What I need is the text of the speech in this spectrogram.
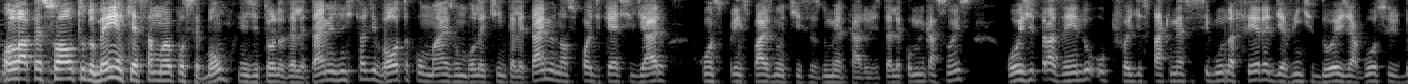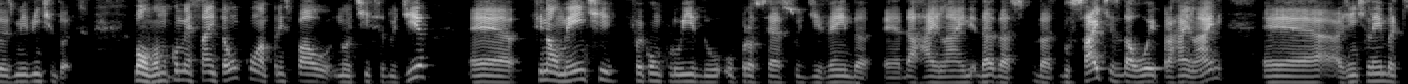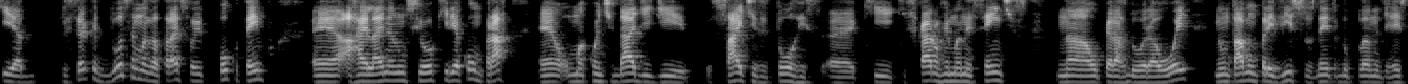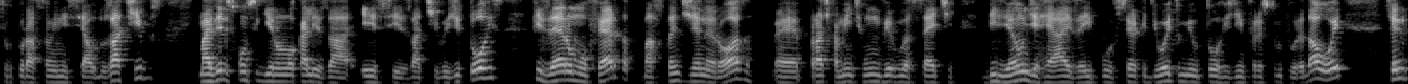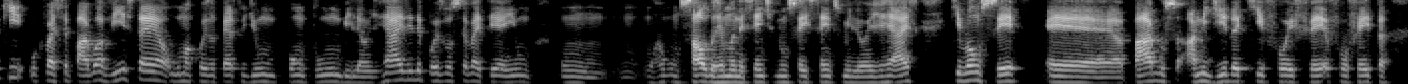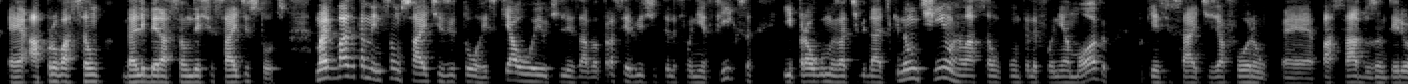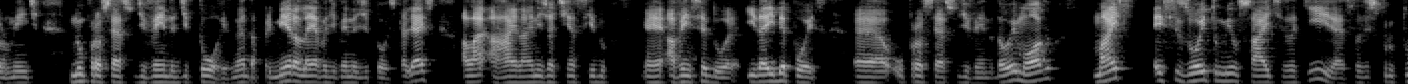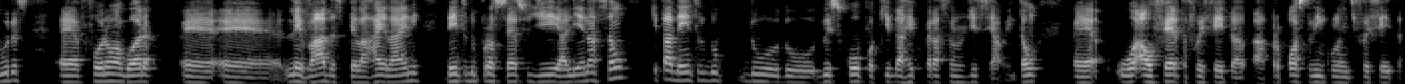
Olá pessoal, tudo bem? Aqui é Samuel Possebon, editor da Teletime. A gente está de volta com mais um Boletim Teletime, o nosso podcast diário com as principais notícias do mercado de telecomunicações. Hoje trazendo o que foi destaque nessa segunda-feira, dia 22 de agosto de 2022. Bom, vamos começar então com a principal notícia do dia. É, finalmente foi concluído o processo de venda é, da Highline, da, das, da, dos sites da Oi para a Highline. É, a gente lembra que a de cerca de duas semanas atrás, foi pouco tempo, é, a Highline anunciou que iria comprar é, uma quantidade de sites e torres é, que, que ficaram remanescentes na operadora Oi, não estavam previstos dentro do plano de reestruturação inicial dos ativos, mas eles conseguiram localizar esses ativos de torres, fizeram uma oferta bastante generosa, é, praticamente 1,7 bilhão de reais aí por cerca de 8 mil torres de infraestrutura da Oi, sendo que o que vai ser pago à vista é alguma coisa perto de 1,1 bilhão de reais, e depois você vai ter aí um, um, um, saldo remanescente de uns 600 milhões de reais que vão ser é, pagos à medida que foi fe for feita é, a aprovação da liberação desses sites todos. Mas basicamente são sites e torres que a Oi utilizava para serviço de telefonia fixa e para algumas atividades que não tinham relação com telefonia móvel, porque esses sites já foram é, passados anteriormente no processo de venda de torres, né, da primeira leva de venda de torres, que aliás a, Highline já tinha sido é, a vencedora. E daí depois é, o processo de venda da Oi Móvel mas esses 8 mil sites aqui, essas estruturas, é, foram agora é, é, levadas pela Highline dentro do processo de alienação que está dentro do, do, do, do, escopo aqui da recuperação judicial. Então, é, a oferta foi feita, a proposta vinculante foi feita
